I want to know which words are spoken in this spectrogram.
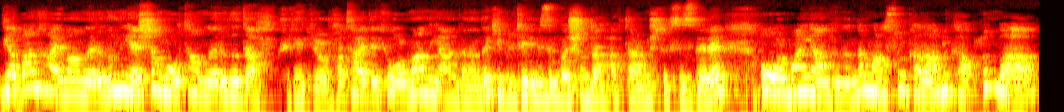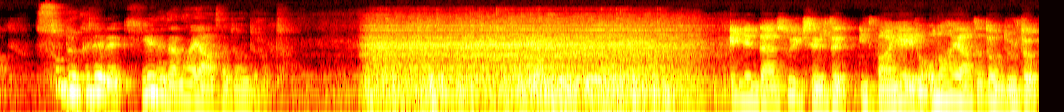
yaban hayvanlarının yaşam ortamlarını da kül ediyor. Hatay'daki orman yangınındaki bültenimizin başında aktarmıştık sizlere. O orman yangınında mahsur kalan bir kaplumbağa su dökülerek yeniden hayata döndürüldü. Elinden su içirdi. İtfaiye eri onu hayata döndürdü.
